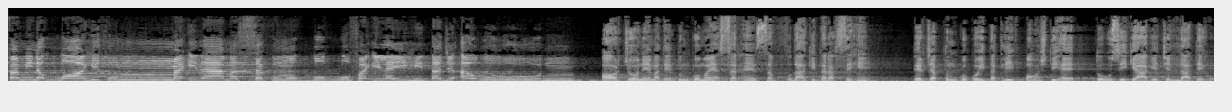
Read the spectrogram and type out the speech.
فمن الله ثم إذا مسكم الضر فإليه تجأرون اور جو نعمتیں تم کو میسر ہیں سب خدا کی طرف سے ہیں۔ پھر جب تم کو کوئی تکلیف پہنچتی ہے تو اسی کے آگے چلاتے ہو۔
